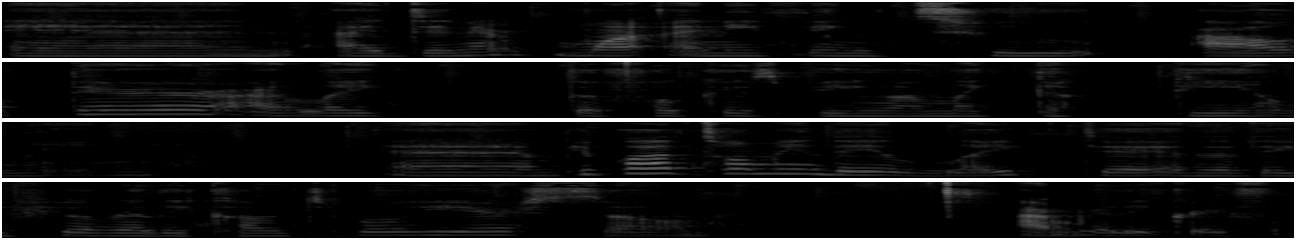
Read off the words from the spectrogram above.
And I didn't want anything too out there. I like the focus being on like the feeling. And people have told me they liked it and that they feel really comfortable here. So I'm really grateful.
